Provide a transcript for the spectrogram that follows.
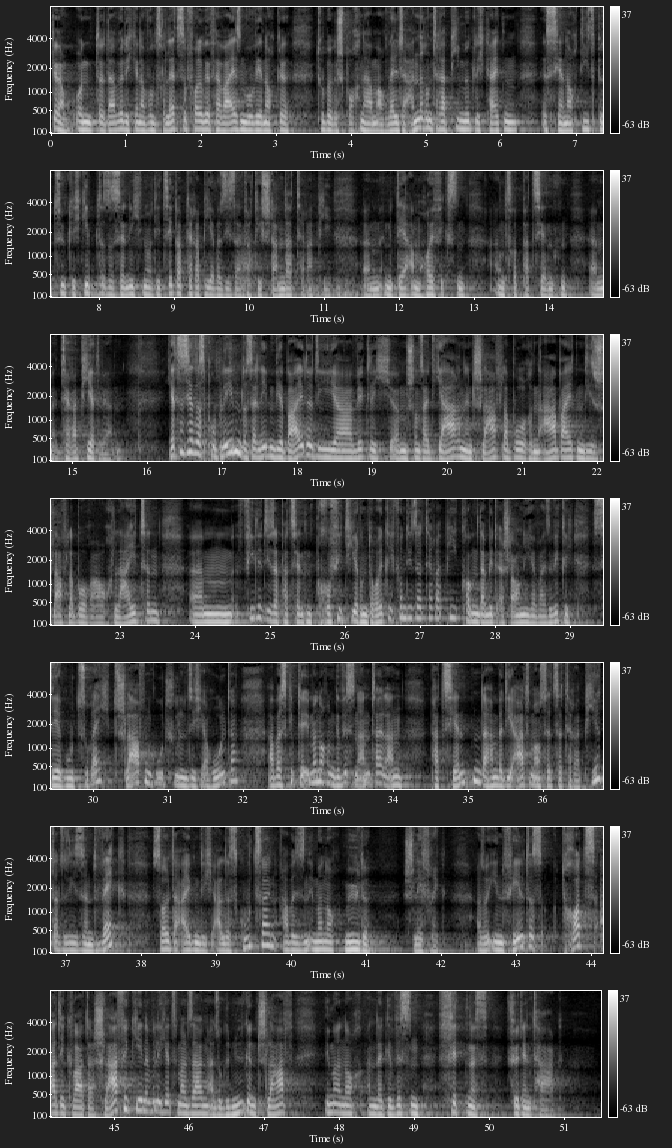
Genau, und äh, da würde ich gerne auf unsere letzte Folge verweisen, wo wir noch ge drüber gesprochen haben, auch welche anderen Therapiemöglichkeiten es ja noch diesbezüglich gibt. Das ist ja nicht nur die CPAP-Therapie, aber sie ist einfach die Standardtherapie, ähm, mit der am häufigsten unsere Patienten ähm, therapiert werden. Jetzt ist ja das Problem, das erleben wir beide, die ja wirklich ähm, schon seit Jahren in Schlaflaboren arbeiten, diese Schlaflabore auch leiten. Ähm, viele dieser Patienten profitieren deutlich von dieser Therapie, kommen damit erstaunlicherweise wirklich sehr gut zurecht, schlafen gut, fühlen sich erholter. Aber es gibt ja immer noch einen gewissen Anteil an Patienten, da haben wir die Atemaussetzer therapiert, also die sind weg, sollte eigentlich alles gut sein, aber sie sind immer noch müde, schläfrig. Also ihnen fehlt es trotz adäquater Schlafhygiene, will ich jetzt mal sagen, also genügend Schlaf, immer noch an der gewissen Fitness für den Tag.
